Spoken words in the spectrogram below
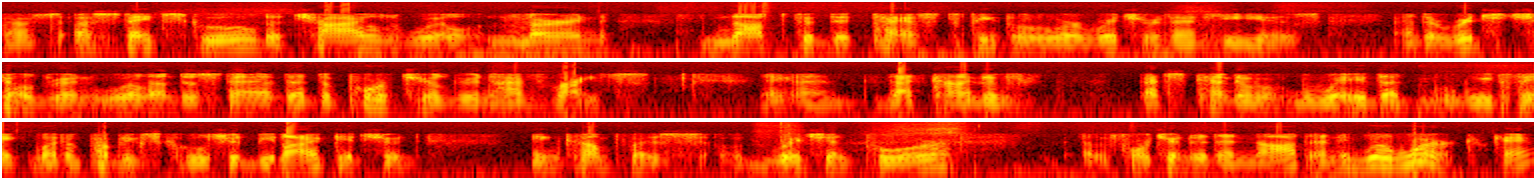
a, a state school, the child will learn not to detest people who are richer than he is. And the rich children will understand that the poor children have rights. And that kind of that's kind of the way that we think what a public school should be like. It should encompass rich and poor, fortunate and not, and it will work, okay?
